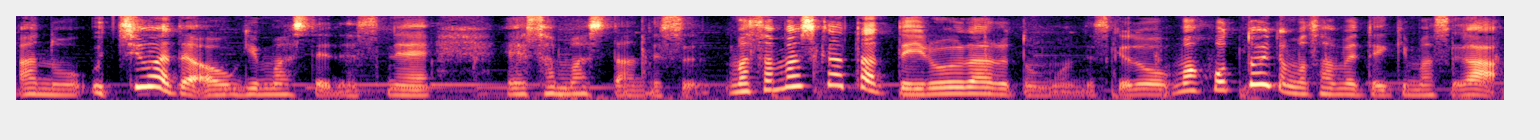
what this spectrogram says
あのうちわで仰ぎましてですね、えー、冷ましたんです。まあ、冷まし方っていろいろあると思うんですけど、まあ、ほっといても冷めていきますが、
